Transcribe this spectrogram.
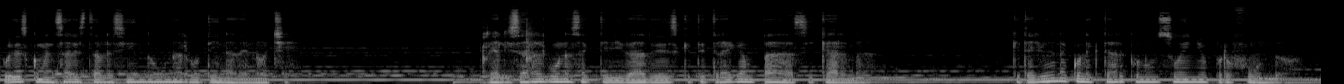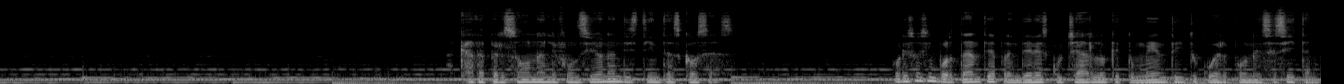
Puedes comenzar estableciendo una rutina de noche. Realizar algunas actividades que te traigan paz y calma, que te ayuden a conectar con un sueño profundo. A cada persona le funcionan distintas cosas. Por eso es importante aprender a escuchar lo que tu mente y tu cuerpo necesitan.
